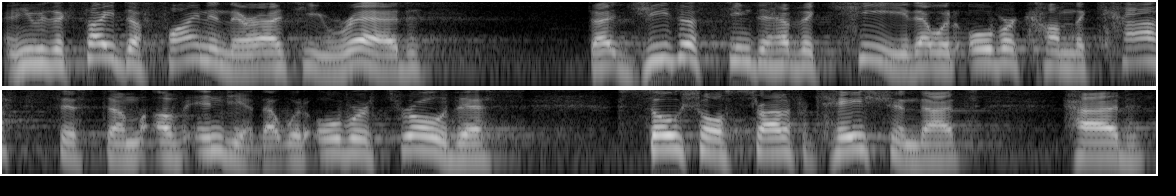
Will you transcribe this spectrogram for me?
And he was excited to find in there as he read that Jesus seemed to have the key that would overcome the caste system of India, that would overthrow this social stratification that had,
